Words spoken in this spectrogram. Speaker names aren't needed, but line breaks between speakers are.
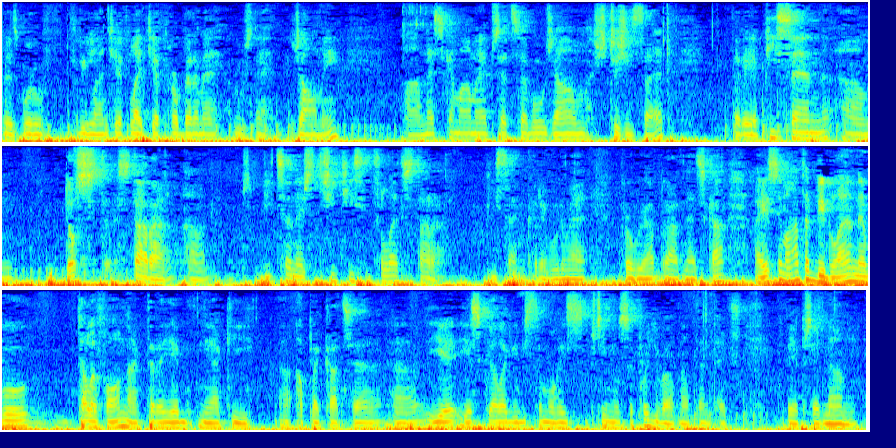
ve sboru Freelance v létě probereme různé žálmy. A dneska máme před sebou žálm 40, který je písen um, dost stará, uh, více než 3000 let stará písen, které budeme probrat dneska. A jestli máte Bible nebo telefon, na které je nějaký uh, aplikace, uh, je, je skvělé, kdybyste mohli přímo se podívat na ten text, který je před námi.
